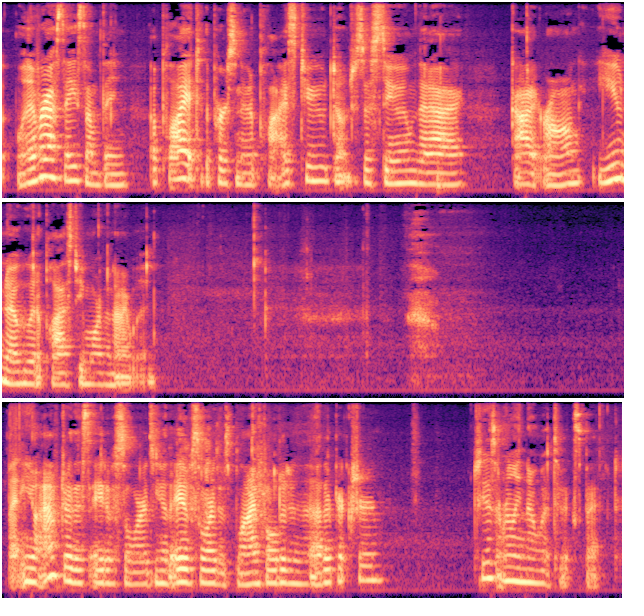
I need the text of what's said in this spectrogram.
So whenever I say something, apply it to the person it applies to. Don't just assume that I got it wrong. You know who it applies to more than I would. But you know, after this Eight of Swords, you know, the Eight of Swords is blindfolded in the other picture. She doesn't really know what to expect.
